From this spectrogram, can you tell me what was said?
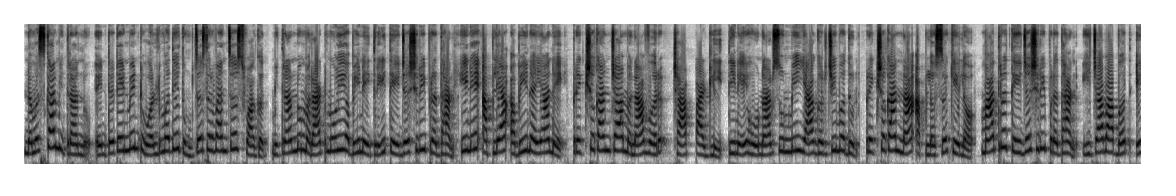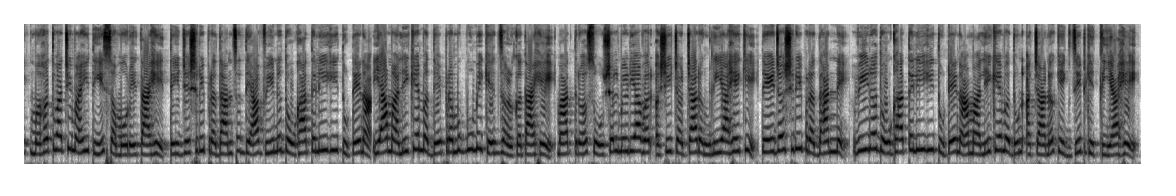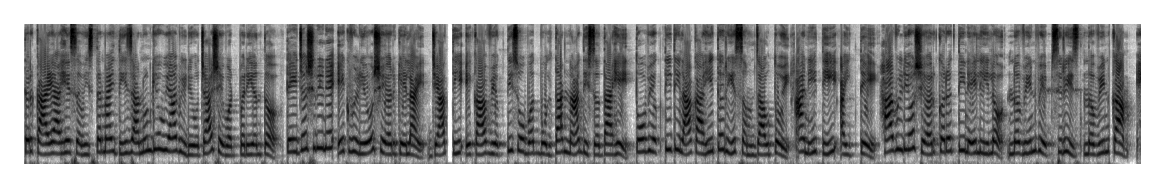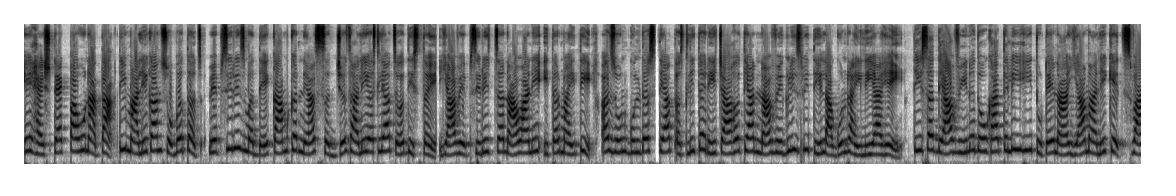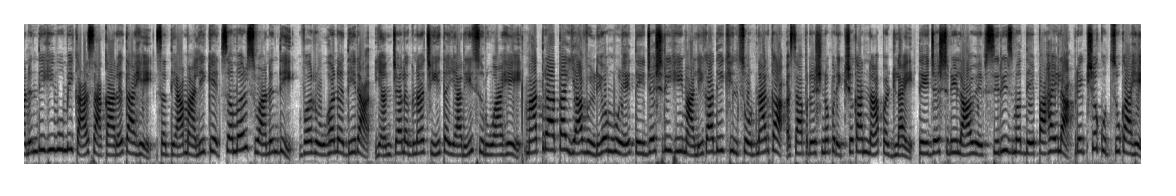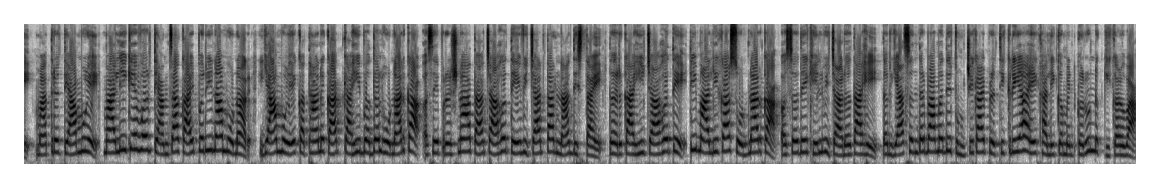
नमस्कार मित्रांनो एंटरटेनमेंट वर्ल्डमध्ये तुमचं सर्वांचं स्वागत. मित्रांनो मराठमोळी अभिनेत्री तेजश्री प्रधान हिने आपल्या अभिनयाने प्रेक्षकांच्या मनावर छाप पाडली. तिने होणार सुनमी या घरची मधून प्रेक्षकांना आपलंसं केलं. मात्र तेजश्री प्रधान हिच्याबाबत एक महत्वाची माहिती समोर येत आहे. तेजश्री प्रधान सध्या विन दोघातली ही तुटेना या मालिकेमध्ये प्रमुख भूमिकेत झळकत आहे. मात्र सोशल मीडियावर अशी चर्चा रंगली आहे की तेजश्री प्रधानने वीण दोघातली ही तुटेना मालिकेमधून अचानक एक्झिट घेतली आहे. तर काय आहे सविस्तर माहिती जाणून घेऊया व्हिडिओच्या शेवटपर्यंत. तेजश्रीने एक व्हिडिओ शेअर केलाय ज्यात ती एका व्यक्तीसोबत बोलताना दिसत आहे. तो व्यक्ती तिला काहीतरी समजावतोय आणि ती ऐकते. हा व्हिडिओ शेअर करत तिने लिहिलं नवीन वेब सिरीज नवीन काम. हे हॅशटॅग पाहून आता ती मालिकांसोबतच वेब सिरीजमध्ये काम करण्यास सज्ज झाली असल्याचं दिसतंय. या वेब सिरीजचं नाव आणि इतर माहिती अजून गुलदस्त त्यात असली तरी चाहत्यांना वेगळीच भीती लागून राहिली आहे. ती सध्या विण दोघातली ही तुटेना या मालिकेत स्वानंदी ही भूमिका साकारत आहे. सध्या मालिकेत समर स्वानंदी व रोहन अधिरा यांच्या लग्नाची तयारी सुरू आहे. मात्र आता या व्हिडिओमुळे तेजश्री ही मालिका देखील सोडणार का असा प्रश्न प्रेक्षकांना पडलाय. तेजश्रीला वेब सिरीजमध्ये पाहायला प्रेक्षक उत्सुक आहे. मात्र त्यामुळे मालिकेवर त्यांचा काय परिणाम होणार? यामुळे कथानकात काही बदल होणार का? असे प्रश्न आता चाहते विचारताना दिसताय. तर काही चाहते ती मालिका सोडणार का? असं देखील विचारत आहे. तर या संदर्भामध्ये तुमची काय प्रतिक्रिया आहे? खाली कमेंट करून नक्की कळवा.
